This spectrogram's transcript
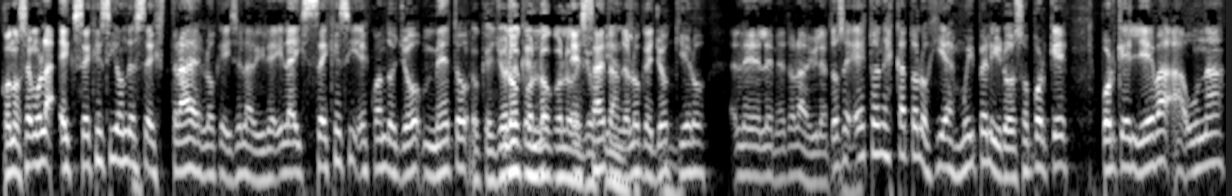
Conocemos la exégesis donde se extrae lo que dice la Biblia y la eisegesis es cuando yo meto lo que yo le coloco lo exactamente, lo que yo quiero le, meto a la Biblia. Entonces, esto en escatología es muy peligroso porque porque lleva a una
